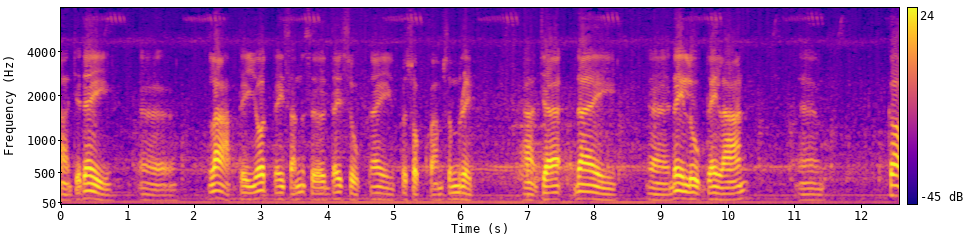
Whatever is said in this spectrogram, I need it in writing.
อาจจะได้ลาบได้ยศได้สรรเสริญได้สุขได้ประสบความสำเร็จ อาจจะได้ได้ลูกได้ล้านก็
